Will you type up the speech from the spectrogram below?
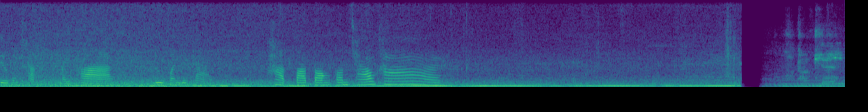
ดูกันค่ะใหม่พาดูบรรยากาศ หาดป่าตองตอนเช้าค่ะ Okay.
